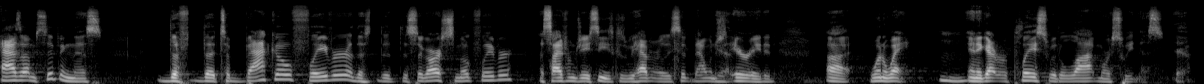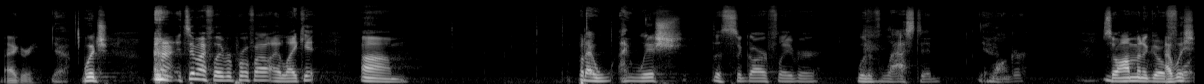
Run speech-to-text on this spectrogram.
as I'm sipping this the the tobacco flavor the the, the cigar smoke flavor aside from JC's because we haven't really sipped that one just aerated uh, went away and it got replaced with a lot more sweetness Yeah. I agree. yeah. which it's in my flavor profile I like it um, but I I wish the cigar flavor would have lasted longer so I'm gonna go I for wish.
